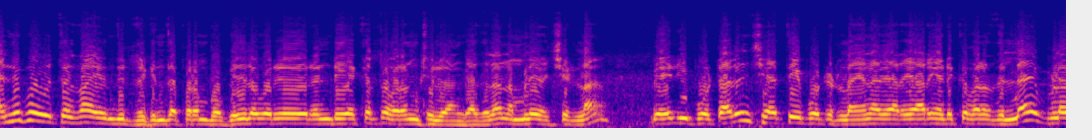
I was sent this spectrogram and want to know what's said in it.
அனுபவத்தில் தான் இருந்துகிட்ருக்கு இந்த புறம்போக்கு. இதில் ஒரு ரெண்டு ஏக்கர்ட்ட வரணும்னு சொல்லுவாங்க. அதெல்லாம் நம்மளே வச்சிடலாம். வேலி போட்டாலும் சேர்த்தே போட்டுடலாம். ஏன்னா வேறு யாரும் எடுக்க வரதில்லை இவ்வளோ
